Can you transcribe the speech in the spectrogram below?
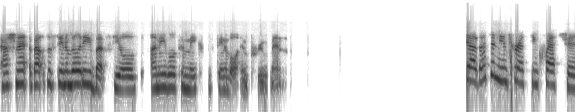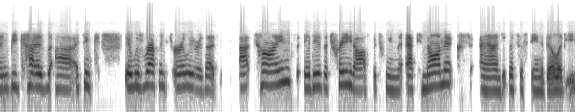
passionate about sustainability but feels unable to make sustainable improvements? Yeah, that's an interesting question because uh, I think it was referenced earlier that at times it is a trade-off between the economics and the sustainability.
